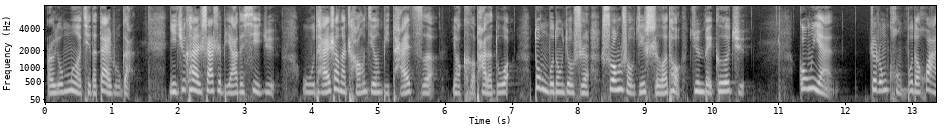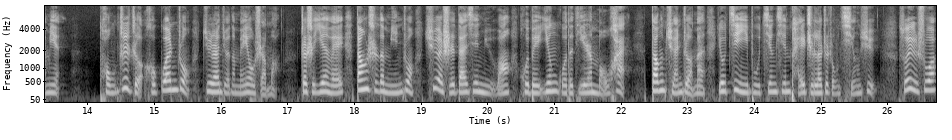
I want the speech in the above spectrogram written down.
而又默契的代入感。你去看莎士比亚的戏剧，舞台上的场景比台词要可怕的多，动不动就是双手及舌头均被割去。公演这种恐怖的画面，统治者和观众居然觉得没有什么，这是因为当时的民众确实担心女王会被英国的敌人谋害。当权者们又进一步精心培植了这种情绪，所以说，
